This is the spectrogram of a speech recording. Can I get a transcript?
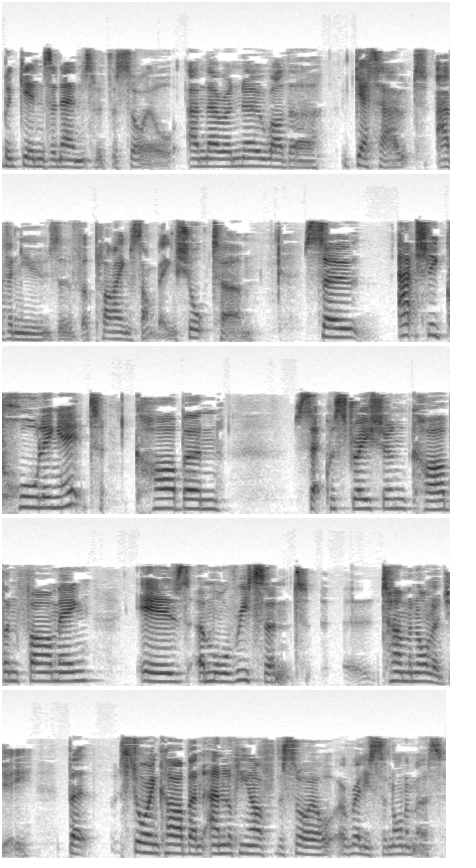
begins and ends with the soil, and there are no other get out avenues of applying something short term. So actually calling it carbon sequestration, carbon farming is a more recent uh, terminology, but storing carbon and looking after the soil are really synonymous.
